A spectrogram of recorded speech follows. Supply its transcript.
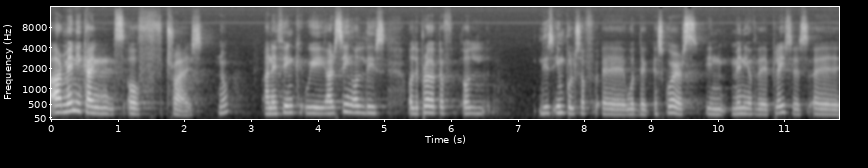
are many kinds of tries, no? And I think we are seeing all this, all the product of all this impulse of uh, what the squares in many of the places uh,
